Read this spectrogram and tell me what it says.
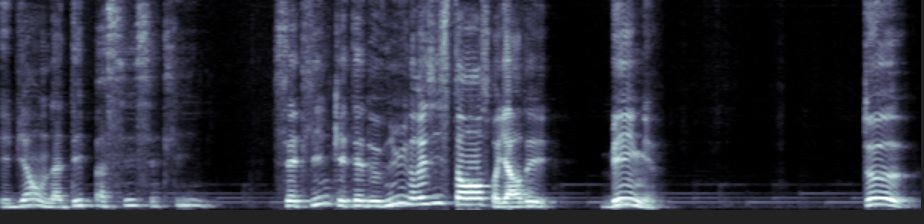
eh bien on a dépassé cette ligne. Cette ligne qui était devenue une résistance. Regardez. Bing 2,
